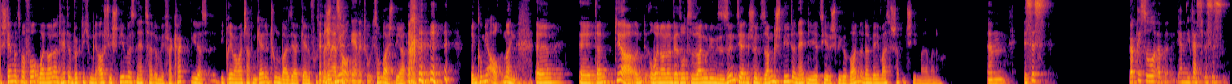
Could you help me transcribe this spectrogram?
stellen wir uns mal vor, Oberneuland hätte wirklich um den Ausstieg spielen müssen, hätte es halt irgendwie verkackt, wie das die Bremer Mannschaften gerne tun, weil sie halt gerne Fußball spielen. Der Bremer SV gerne tut. Zum Beispiel, ja. Brinkum ja auch, immerhin. Ähm, äh, dann, ja, und Oberneuland wäre sozusagen geblieben, wie sie sind. Sie hätten schön zusammengespielt, dann hätten die jetzt jedes Spiel gewonnen und dann wäre die Meisterschaft entschieden, meiner Meinung nach. Ähm, ist es wirklich so, äh, Jan Niklas, ist es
